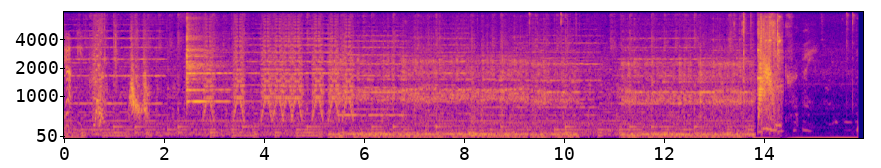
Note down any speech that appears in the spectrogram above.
Got me.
